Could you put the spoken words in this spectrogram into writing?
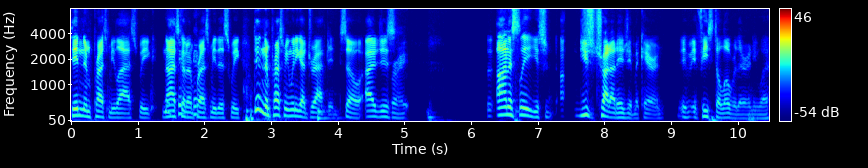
Didn't impress me last week. Not going to impress me this week. Didn't impress me when he got drafted. So I just right. Honestly, you should you should try out AJ McCarron if, if he's still over there anyway.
